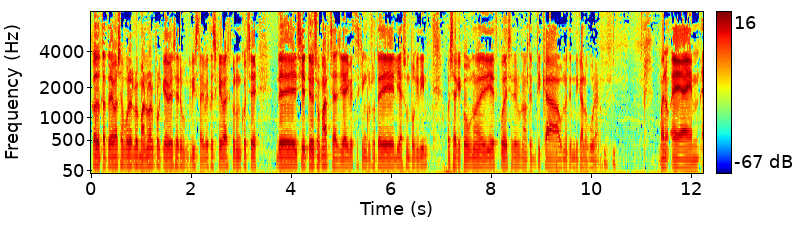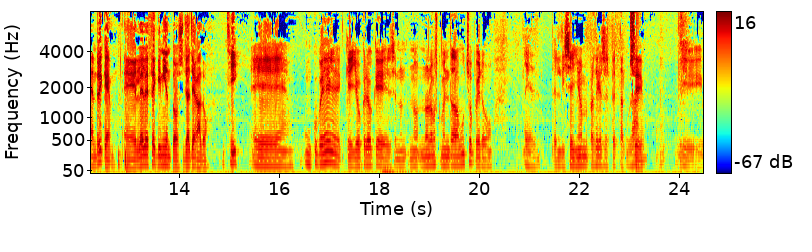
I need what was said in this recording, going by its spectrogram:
cuando te atrevas a ponerlo en manual porque debe ser un Cristo. Hay veces que vas con un coche de 7 8 marchas y hay veces que incluso te lías un poquitín, o sea que con uno de 10 puede ser una auténtica una auténtica locura. Bueno, eh, Enrique, el LC500 ya ha llegado. Sí, eh, un coupé que yo creo que se no, no- lo hemos comentado mucho, pero eh, el diseño me parece que es espectacular. Sí. ¿eh? Y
